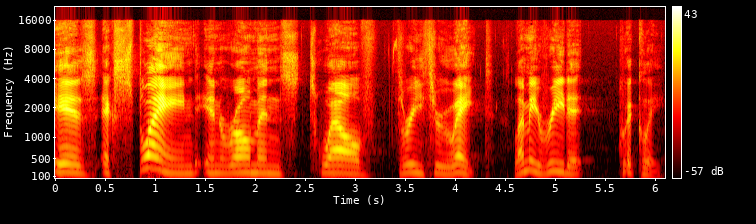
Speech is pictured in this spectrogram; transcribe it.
is explained in Romans 12, 3 through 8. Let me read it quickly.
